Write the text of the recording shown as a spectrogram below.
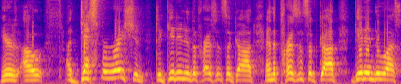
here's a, a desperation to get into the presence of God and the presence of God get into us.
